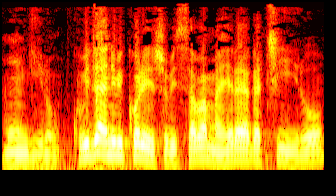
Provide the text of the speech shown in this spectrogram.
mu ngiro ku bijanye n'ibikoresho bisaba amahera y'agaciro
